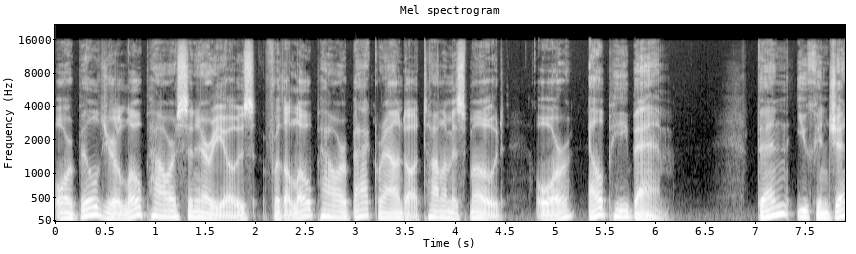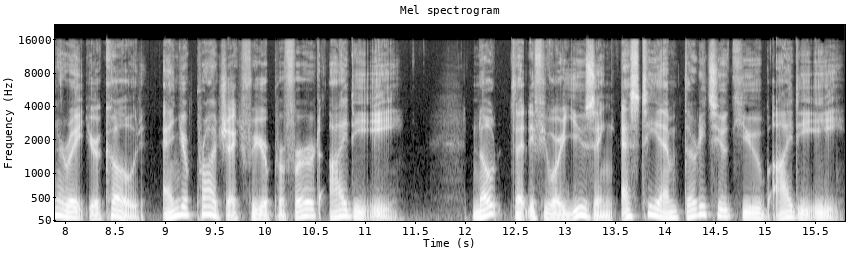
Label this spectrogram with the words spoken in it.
or build your low-power scenarios for the low-power background autonomous mode, or LPBAM. Then you can generate your code and your project for your preferred IDE. Note that if you are using STM32Cube IDE,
